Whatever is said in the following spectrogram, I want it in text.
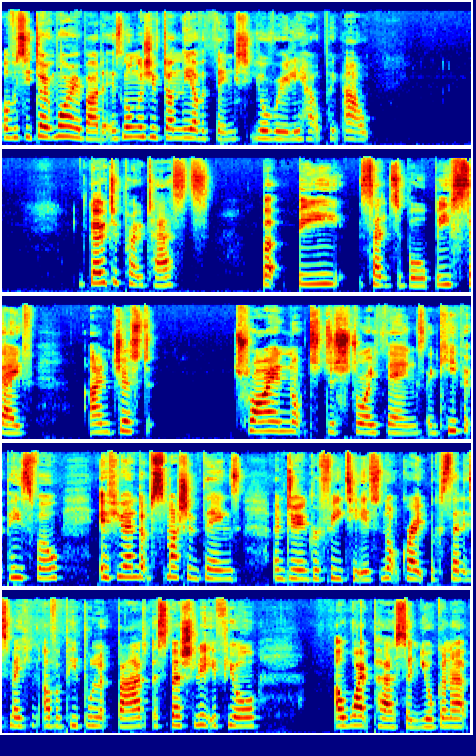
obviously don't worry about it. As long as you've done the other things, you're really helping out. Go to protests, but be sensible, be safe, and just try and not to destroy things and keep it peaceful. If you end up smashing things and doing graffiti, it's not great because then it's making other people look bad, especially if you're a white person, you're gonna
